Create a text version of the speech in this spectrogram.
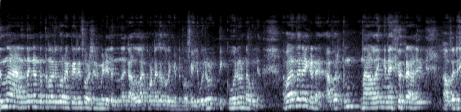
നിന്ന് ആനന്ദം കണ്ടെത്തുന്നവർ കുറേ പേര് സോഷ്യൽ മീഡിയയിൽ നിന്ന് കള്ള അക്കൗണ്ടൊക്കെ തുടങ്ങിയിട്ട് പ്രൊഫൈൽ പോലും പിക്ക് പോലും ഉണ്ടാവില്ല. അപ്പോൾ എന്തായാലും ആയിക്കോട്ടെ. അവർക്കും നാളെ ഇങ്ങനെയൊക്കെ ഒരാൾ അവരെ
